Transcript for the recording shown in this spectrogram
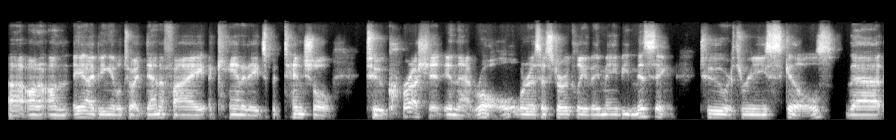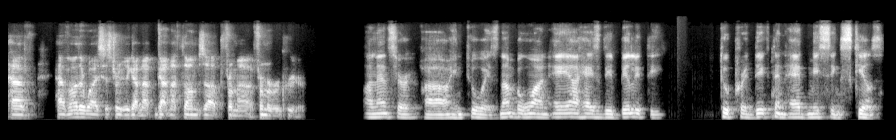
uh, on, on AI being able to identify a candidate's potential to crush it in that role, whereas historically they may be missing two or three skills that have have otherwise historically gotten a, gotten a thumbs up from a from a recruiter. I'll answer uh, in two ways. Number one, AI has the ability to predict and add missing skills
